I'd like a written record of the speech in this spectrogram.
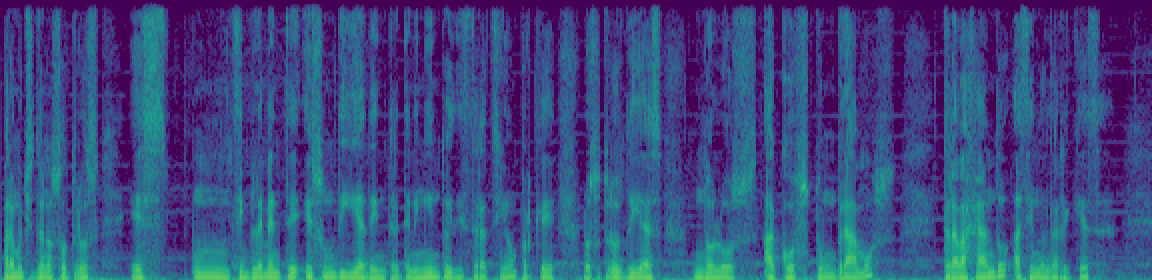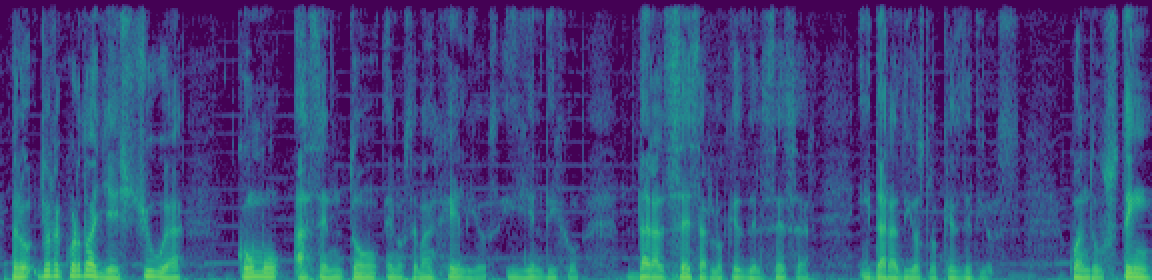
Para muchos de nosotros es simplemente es un día de entretenimiento y distracción porque los otros días no los acostumbramos trabajando, haciendo la riqueza. Pero yo recuerdo a Yeshua cómo asentó en los evangelios y él dijo, dar al César lo que es del César y dar a Dios lo que es de Dios. Cuando usted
